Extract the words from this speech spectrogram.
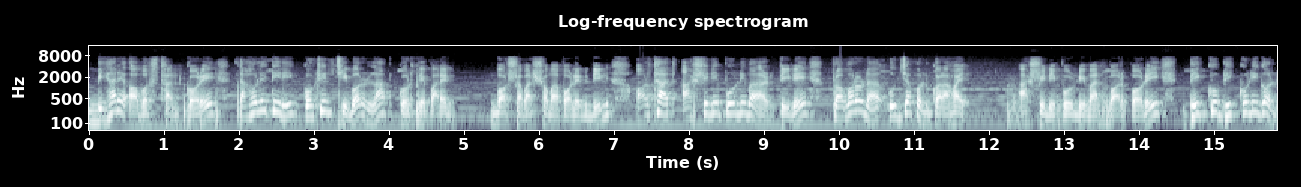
বিহারে অবস্থান করে, তাহলে তিনি কঠিন জীবন লাভ করতে পারেন। বর্ষাবার সমাপনের দিন, অর্থাৎ আশ্বিনী পূর্ণিমার দিনে প্রবরণা উদযাপন করা হয়। আশ্বিনী পূর্ণিমার পরপরই ভিক্ষু ভিক্ষুণীগণ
